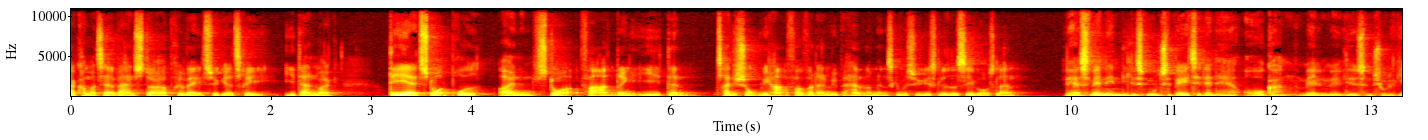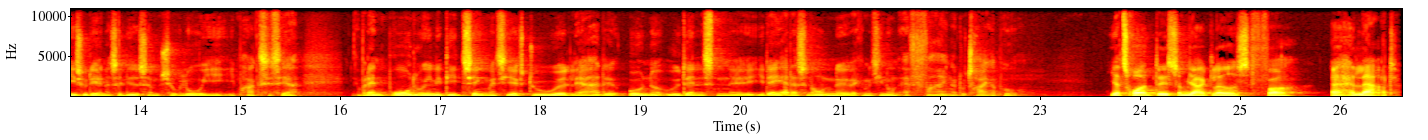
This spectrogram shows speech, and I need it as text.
der kommer til at være en større privat psykiatri i Danmark. Det er et stort brud og en stor forandring i den tradition, vi har for, hvordan vi behandler mennesker med psykisk lidelse i vores land. Lad os vende en lille smule tilbage til den her overgang mellem livet som psykologistuderende og så livet som psykolog i, i praksis her. Hvordan bruger du egentlig de ting, Mathias, du øh, lærte under uddannelsen øh, i dag? Er der sådan nogle, øh, hvad kan man sige, nogle erfaringer, du trækker på? Jeg tror, at det, som jeg er gladest for at have lært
